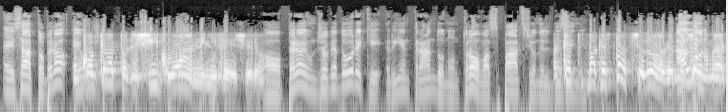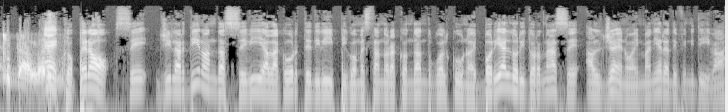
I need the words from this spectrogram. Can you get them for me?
Esatto, però è Un un, contratto di 5 anni gli fecero. oh, però è un giocatore che rientrando non trova spazio nel Ma che, disegno. ma che spazio trova che non Allora, mai a chi darlo? Ecco, però se Gilardino andasse via alla corte di Lippi, come stanno raccontando qualcuno, e Boriello ritornasse al Genoa in maniera definitiva,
